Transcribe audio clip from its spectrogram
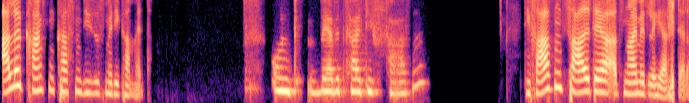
alle Krankenkassen dieses Medikament. Und wer bezahlt die Phasen? Die Phasen zahlt der Arzneimittelhersteller.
